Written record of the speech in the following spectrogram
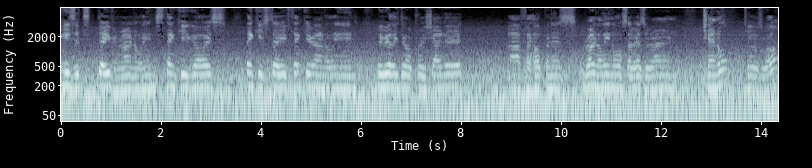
Here's it, Steve and Ronalyn's. Thank you guys. Thank you, Steve. Thank you, Ronalyn. We really do appreciate it uh, for helping us. Ronalyn also has her own channel too as well.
